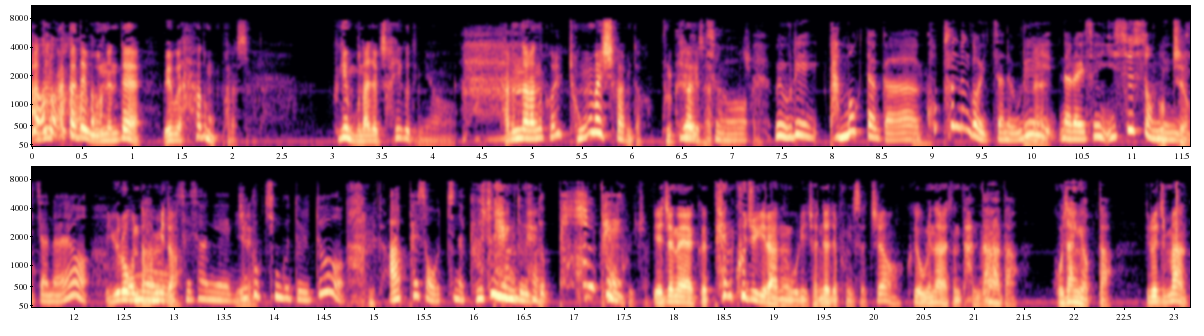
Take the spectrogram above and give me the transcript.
아들 깎아대고 웃는데 외국에 하나도 못 팔았습니다. 그게 문화적 차이거든요. 아... 다른 나라는 그걸 정말 싫어합니다. 불쾌하게 그렇죠. 사는 거죠. 왜 우리 밥 먹다가 음. 코 푸는 거 있잖아요. 우리나라에서는 네. 있을 수 없는 없죠. 일이잖아요. 유럽은 다 합니다. 세상에 예. 미국 예. 친구들도 앞에서 어찌나 교수님들도 팽팽. 팽팽. 예전에 그 탱크주의라는 우리 전자제품 있었죠. 그게 우리나라에서는 단단하다. 고장이 없다. 이러지만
